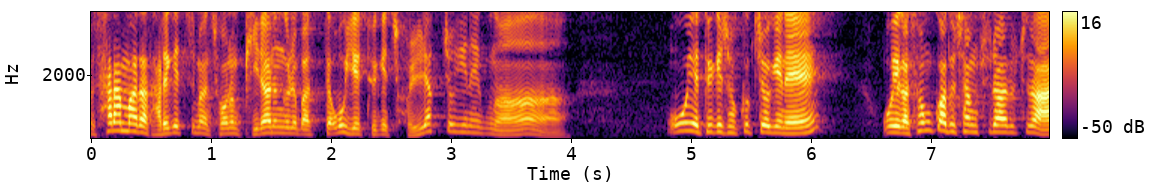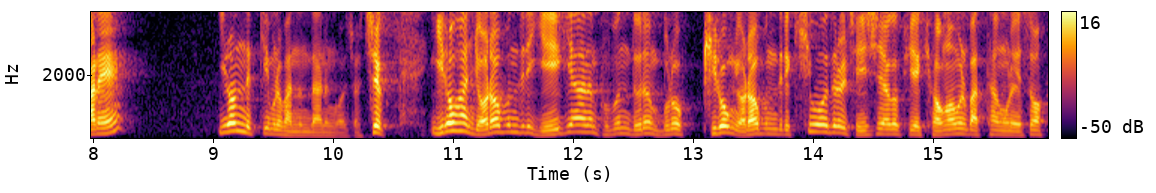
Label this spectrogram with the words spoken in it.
사람마다 다르겠지만 저는 B라는 걸 봤을 때, 오, 얘 되게 전략적인 애구나. 오, 얘 되게 적극적이네. 오, 얘가 성과도 창출할 줄 아네. 이런 느낌을 받는다는 거죠. 즉 이러한 여러분들이 얘기하는 부분들은 물론 비록 여러분들이 키워드를 제시하고 뒤에 경험을 바탕으로 해서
